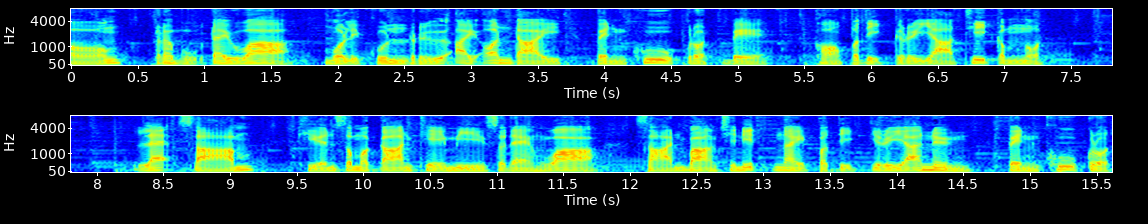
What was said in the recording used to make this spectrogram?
2. ระบุได้ว่า โมเลกุลหรือไอออนใดเป็นคู่กรดเบส ของปฏิกิริยาที่กำหนด และ 3. เขียนสมการเคมีแสดงว่า สารบางชนิดในปฏิกิริยาหนึ่งเป็นคู่กรด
